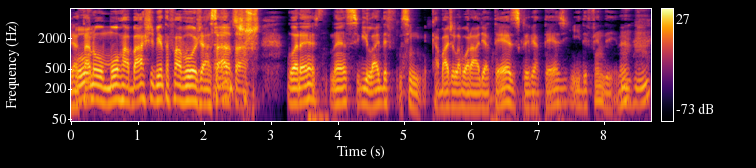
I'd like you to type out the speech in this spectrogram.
Já Ô. tá no morro abaixo e vento a favor já, sabe? tá. Agora é né, seguir lá e assim, acabar de elaborar ali a tese, escrever a tese e defender, né? Uhum.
